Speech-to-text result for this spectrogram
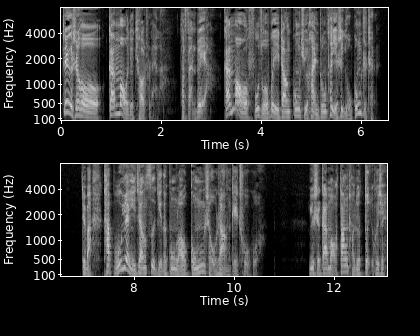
这个时候，甘茂就跳出来了，他反对啊。甘茂辅佐魏章攻取汉中，他也是有功之臣，对吧？他不愿意将自己的功劳拱手让给楚国。于是甘茂当场就怼回去，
